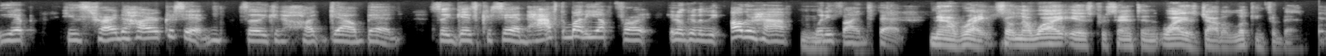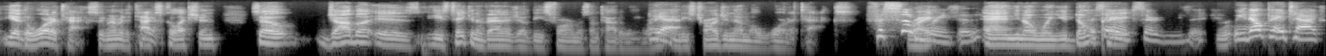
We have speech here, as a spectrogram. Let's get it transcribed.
Yep. He's trying to hire Krrsantan so he can hunt down Ben. So he gives Krrsantan half the money up front. He'll give him the other half Mhm. when he finds Ben. Now, right. So now why is Krrsantan, why is Jabba looking for Ben? Yeah, the water tax. So remember the tax Yeah. collection? So Jabba is he's taking advantage of these farmers on Tatooine, right? Yeah. And he's charging them a water tax. For some Right. reason, And you know, when you don't some pay absurd reason, we don't pay tax.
